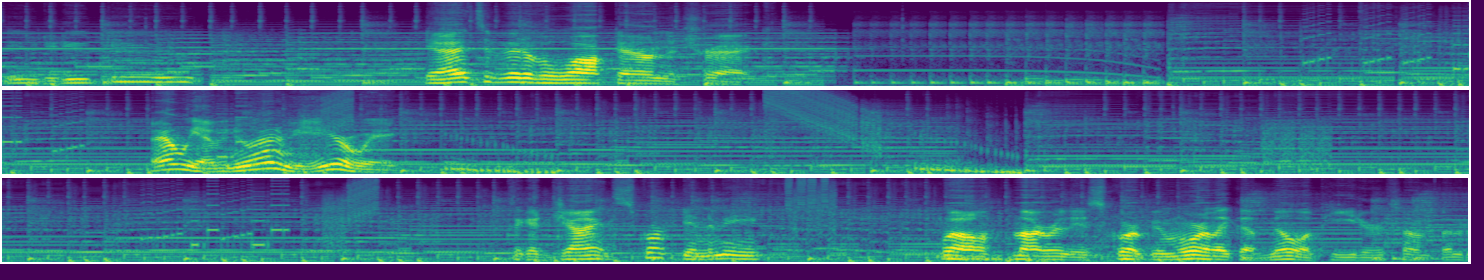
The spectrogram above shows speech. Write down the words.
Doo -doo -doo -doo. Yeah, it's a bit of a walk down the track. And we have a new enemy, Earwig. Like a giant scorpion to me. Well, not really a scorpion, more like a millipede or something.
